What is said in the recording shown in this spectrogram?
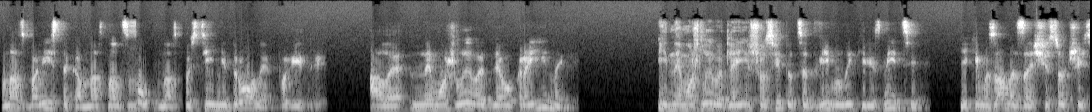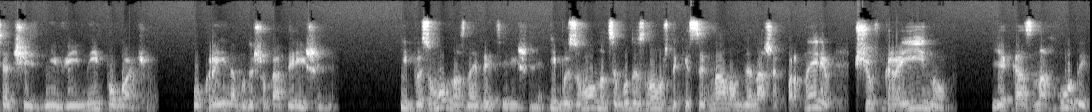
У нас балістика, у нас надзвук, у нас постійні дрони в повітрі, але неможливе для України і неможливе для іншого світу це дві великі різниці, які ми з вами за 666 днів війни побачимо. Україна буде шукати рішення. І безумовно знайдеться рішення. І безумовно, це буде знову ж таки сигналом для наших партнерів, що в країну, яка знаходить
